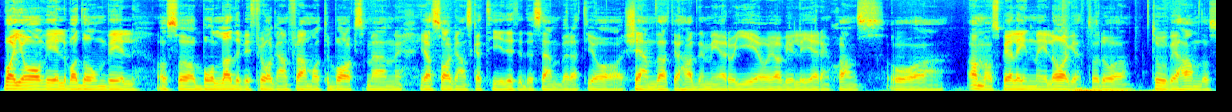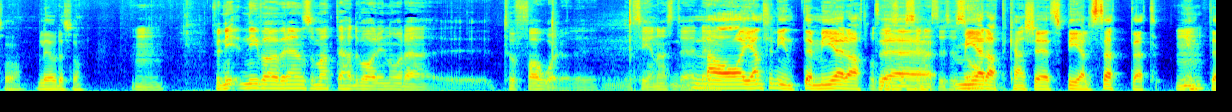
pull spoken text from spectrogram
vad jag vill, vad de vill. Och så bollade vi frågan fram och tillbaks men jag sa ganska tidigt i december att jag kände att jag hade mer att ge och jag ville ge det en chans. Och ja, men att spela in mig i laget och då tog vi hand och så blev det så. Mm. För ni, ni var överens om att det hade varit några eh, tuffa år det, senaste? eller? Ja, egentligen inte. Mer att, eh, mer att kanske spelsättet Mm. inte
